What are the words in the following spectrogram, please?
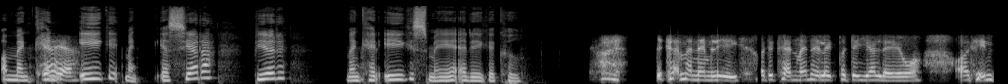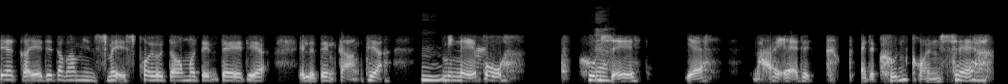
Og man kan ja, ja. ikke... Man, jeg siger dig, Birte, man kan ikke smage, at det ikke er kød. Nej. Det kan man nemlig ikke, og det kan man heller ikke på det, jeg laver. Og at hende der Grete, der var min smagsprøvedommer den dag der, eller den gang der, mm. min nabo, hun ja. sagde, ja, nej, er det, er det kun grøntsager?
